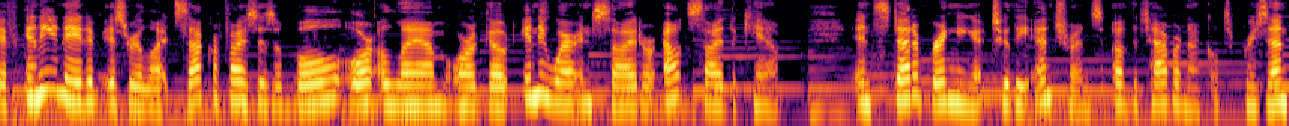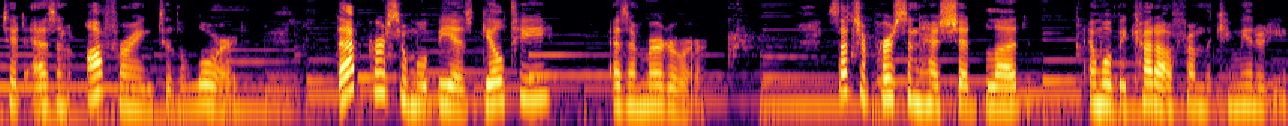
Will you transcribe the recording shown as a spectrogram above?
If any native Israelite sacrifices a bull or a lamb or a goat anywhere inside or outside the camp, instead of bringing it to the entrance of the tabernacle to present it as an offering to the Lord, that person will be as guilty as a murderer. Such a person has shed blood and will be cut off from the community.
